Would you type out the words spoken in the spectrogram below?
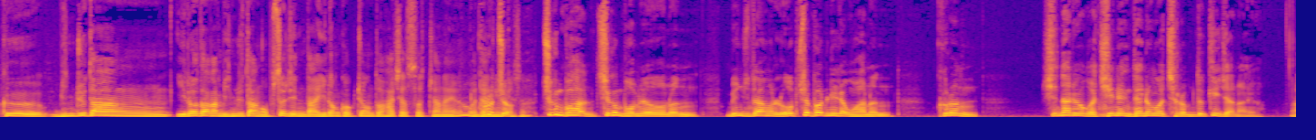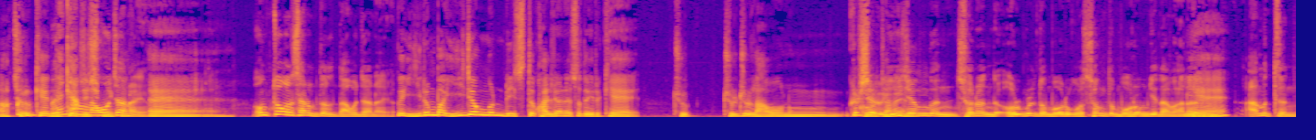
그 민주당 이러다가 민주당 없어진다 이런 걱정도 하셨었잖아요. 원장님께서. 그렇죠. 지금 봐, 지금 보면은 민주당을 없애버리려고 하는 그런 시나리오가 진행되는 것처럼 느끼잖아요. 아 그렇게 느껴지십니까? 나오잖아요. 예. 엉뚱한 사람들 나오잖아요. 그 이른바 이정근 리스트 관련해서도 이렇게 줄, 줄줄 나오는 글쎄요, 거잖아요. 이정근 저는 얼굴도 모르고 성도 모릅니다만은 예. 아무튼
